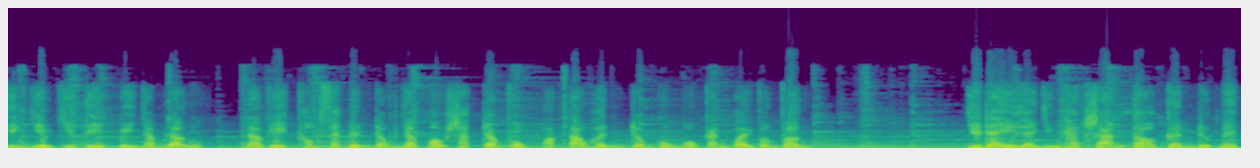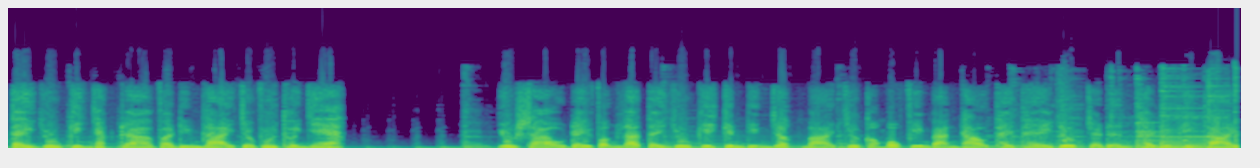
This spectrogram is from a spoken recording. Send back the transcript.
khiến nhiều chi tiết bị nhầm lẫn, là việc không xác định đồng nhất màu sắc trang phục hoặc tạo hình trong cùng một cảnh quay vân vân. Dưới đây là những hạt sạn to cần được mê Tây Du Ký nhặt ra và điểm lại cho vui thôi nhé. Dù sao, đây vẫn là Tây Du Ký kinh điển nhất mà chưa có một phiên bản nào thay thế được cho đến thời điểm hiện tại.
